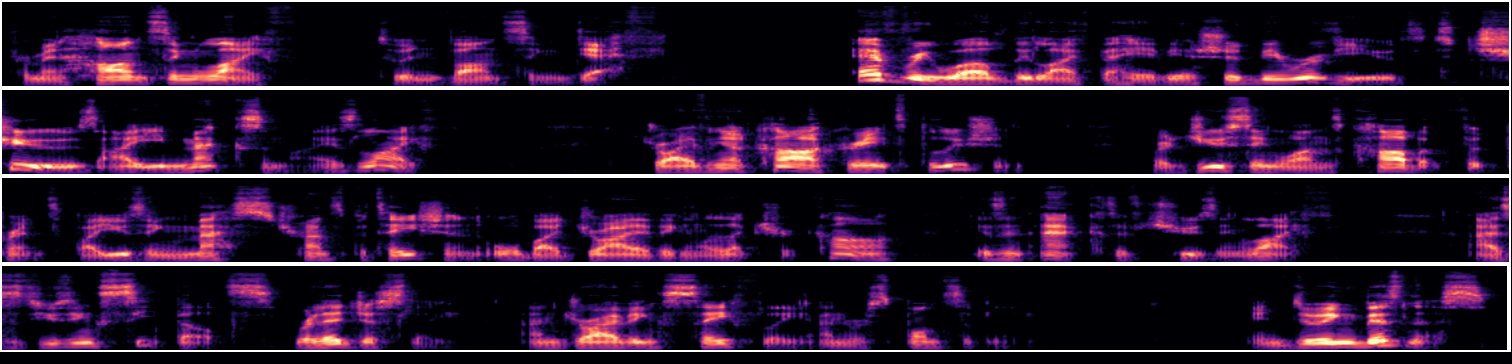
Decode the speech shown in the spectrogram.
from enhancing life to advancing death. Every worldly life behavior should be reviewed to choose, i.e., maximize life. Driving a car creates pollution. Reducing one's carbon footprint by using mass transportation or by driving an electric car is an act of choosing life, as is using seatbelts religiously and driving safely and responsibly. In doing business,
